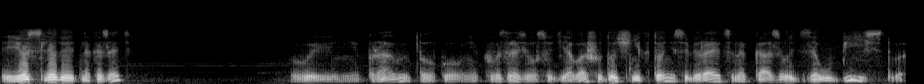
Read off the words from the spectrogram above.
ее следует наказать? «Вы не правы, полковник», — возразил судья. «Вашу дочь никто не собирается наказывать за убийство.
